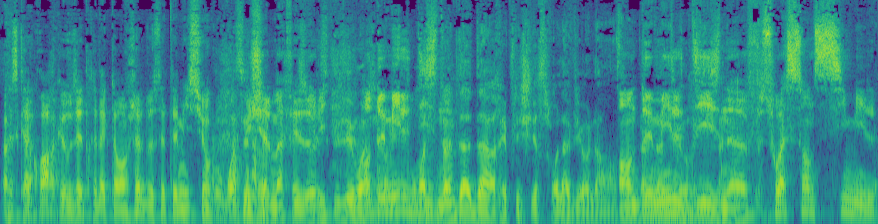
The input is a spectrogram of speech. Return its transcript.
Parce qu'à croire que vous êtes rédacteur en chef de cette émission, moi, Michel Maffezoli. Excusez-moi, en 2019, c'est un dada à réfléchir sur la violence. En 2019, 66 000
